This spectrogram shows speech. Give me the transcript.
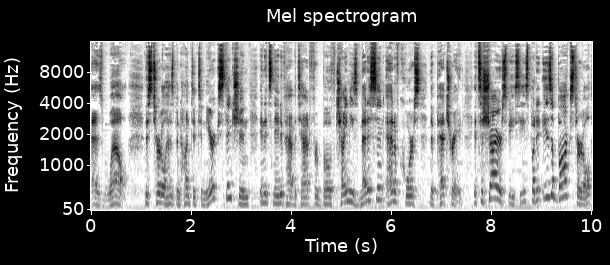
as well. This turtle has been hunted to near extinction in its native habitat for both Chinese medicine and, of course, the pet trade. It's a Shire species, but it is a box turtle,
